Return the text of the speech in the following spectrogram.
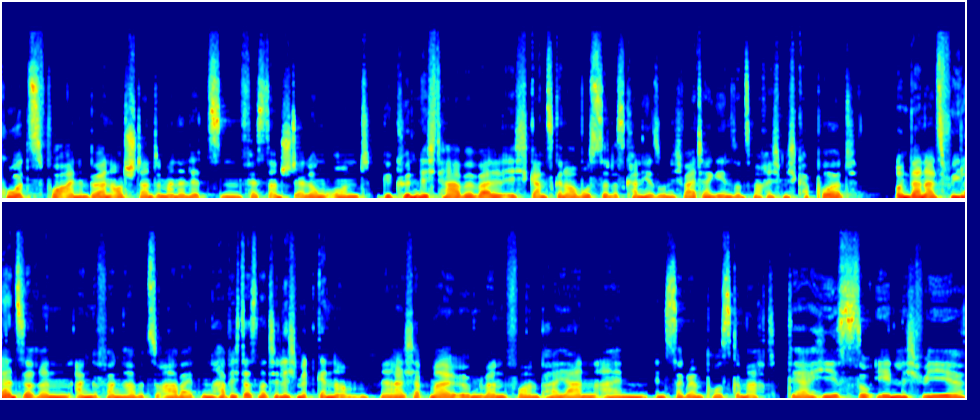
kurz vor einem Burnout stand in meiner letzten Festanstellung und gekündigt habe, weil ich ganz genau wusste, das kann hier so nicht weitergehen, sonst mache ich mich kaputt. Und dann als Freelancerin angefangen habe zu arbeiten, habe ich das natürlich mitgenommen. Ja, ich habe mal irgendwann vor ein paar Jahren einen Instagram-Post gemacht, der hieß so ähnlich wie,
